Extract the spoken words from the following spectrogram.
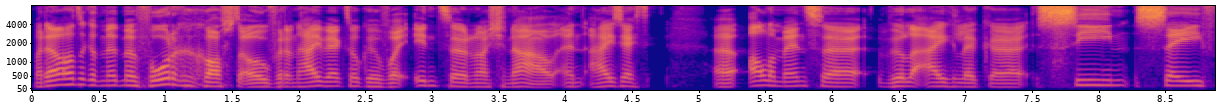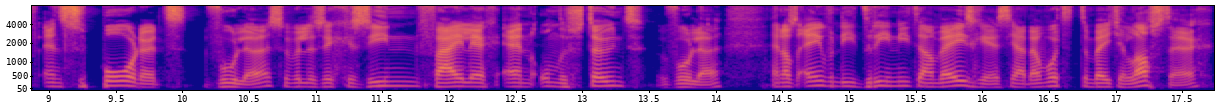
Maar daar had ik het met mijn vorige gast over. En hij werkt ook heel veel internationaal. En hij zegt, uh, alle mensen willen eigenlijk uh, seen, safe en supported voelen. Ze willen zich gezien, veilig en ondersteund voelen. En als een van die drie niet aanwezig is, ja, dan wordt het een beetje lastig.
